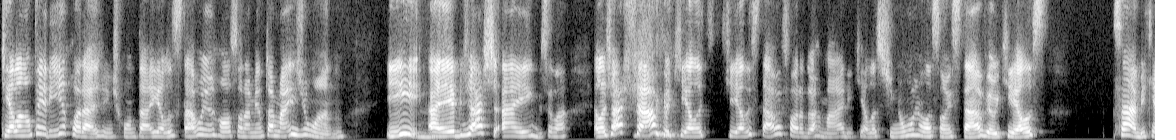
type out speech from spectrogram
que ela não teria coragem de contar e elas estavam em um relacionamento há mais de um ano. E a Abe já a Abe, sei lá, ela já achava que ela que ela estava fora do armário, que elas tinham uma relação estável e que elas sabe, que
